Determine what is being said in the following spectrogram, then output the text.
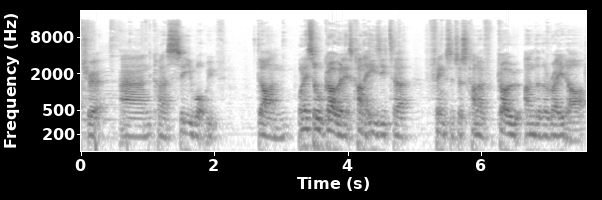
Just going to structure it and kind of see what we've done. When it's all going, it's kind of easy to things to just kind of go under the radar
